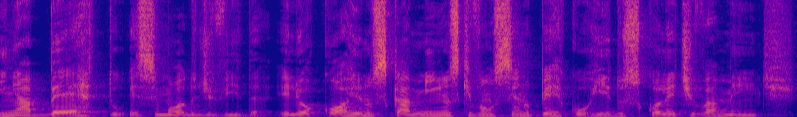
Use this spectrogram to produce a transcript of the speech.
em aberto esse modo de vida. Ele ocorre nos caminhos que vão sendo percorridos coletivamente.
